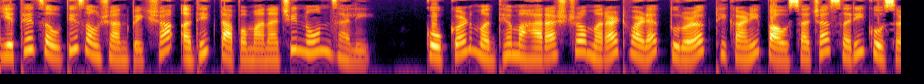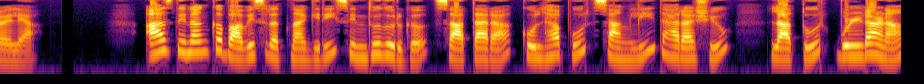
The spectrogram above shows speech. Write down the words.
येथे चौतीस अंशांपेक्षा अधिक तापमानाची नोंद झाली. कोकण मध्य महाराष्ट्र मराठवाड्यात तुरळक ठिकाणी पावसाच्या सरी कोसळल्या. आज दिनांक बावीस रत्नागिरी सिंधुदुर्ग सातारा कोल्हापूर सांगली धाराशिव लातूर बुलडाणा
